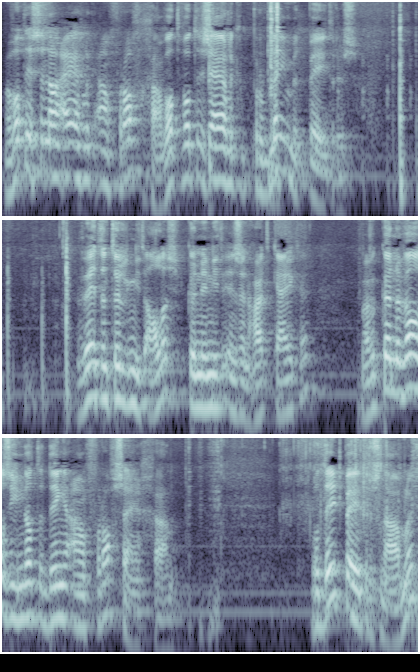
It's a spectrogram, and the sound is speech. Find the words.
Maar wat is er nou eigenlijk aan vooraf gegaan? Wat, wat is eigenlijk het probleem met Petrus? We weten natuurlijk niet alles, we kunnen niet in zijn hart kijken. Maar we kunnen wel zien dat er dingen aan vooraf zijn gegaan. Wat deed Petrus namelijk?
